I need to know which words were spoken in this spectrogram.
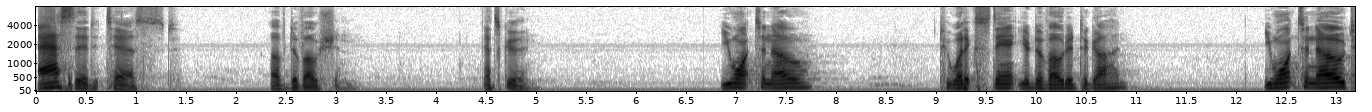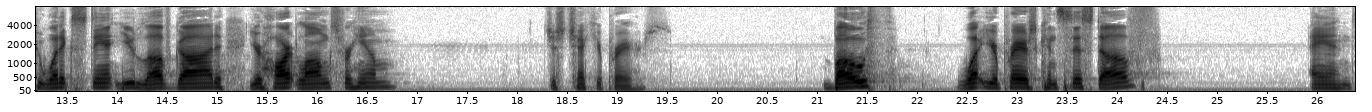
acid test of devotion. That's good. You want to know to what extent you're devoted to God? You want to know to what extent you love God, your heart longs for Him? Just check your prayers. Both what your prayers consist of, and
